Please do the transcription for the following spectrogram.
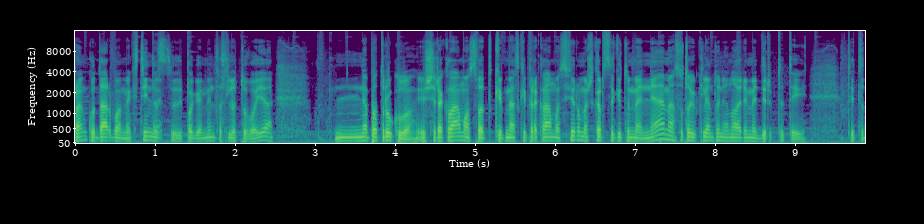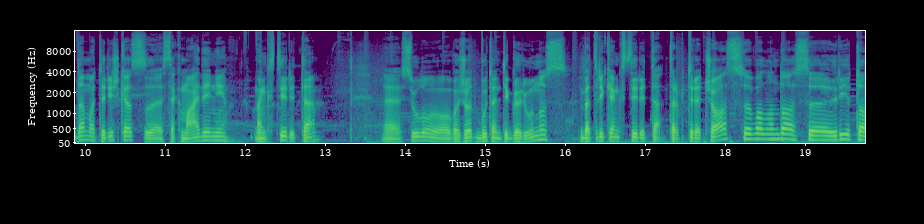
Rankų darbo mėgstinis pagamintas Lietuvoje. Nepatrauklu. Iš reklamos, vat, kaip mes kaip reklamos firma iškart sakytume, ne, mes su tokiu klientu nenorime dirbti. Tai, tai tada moteriškės e, sekmadienį, anksti ryte, e, siūlau važiuoti būtent į Gariūnus, bet reikia anksti ryte. Tarp trečios valandos e, ryto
